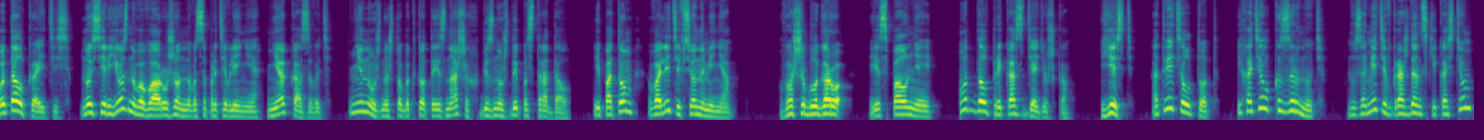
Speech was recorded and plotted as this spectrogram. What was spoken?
«Потолкайтесь, но серьезного вооруженного сопротивления не оказывать. Не нужно, чтобы кто-то из наших без нужды пострадал. И потом валите все на меня». «Ваше благоро...» «Исполняй», — отдал приказ дядюшка. «Есть», — ответил тот и хотел козырнуть, но, заметив гражданский костюм,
